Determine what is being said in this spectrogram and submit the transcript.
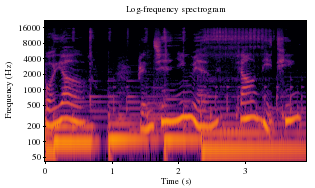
佛佑人间姻缘邀你听。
